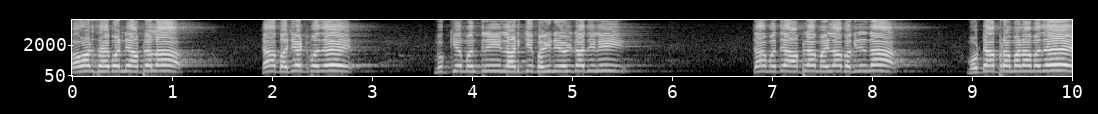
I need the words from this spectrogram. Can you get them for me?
पवार साहेबांनी आपल्याला ह्या बजेटमध्ये मुख्यमंत्री लाडकी बहीण योजना दिली. त्यामध्ये आपल्या महिला भगिनींना मोठ्या प्रमाणामध्ये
